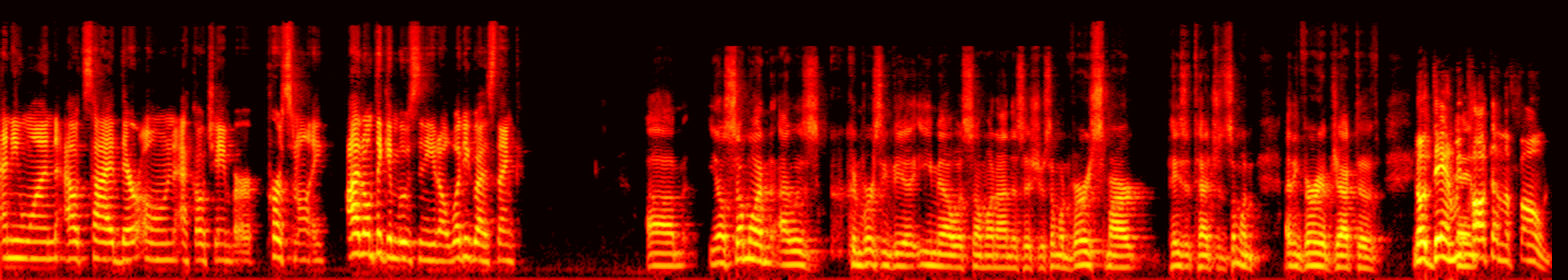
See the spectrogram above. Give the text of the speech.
anyone outside their own echo chamber personally. I don't think it moves the needle. What do you guys think? Um, you know, someone I was conversing via email with someone on this issue, someone very smart, pays attention, someone I think very objective. No, Dan, we and, talked on the phone.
